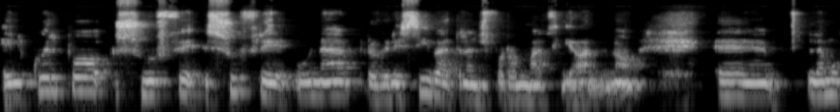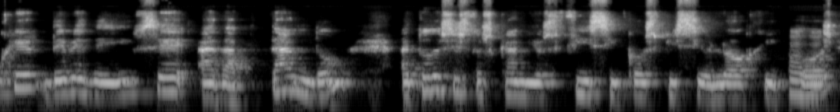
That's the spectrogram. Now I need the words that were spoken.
el cuerpo sufre, una progresiva transformación. ¿no? Eh, la mujer debe de irse adaptando a todos estos cambios físicos, fisiológicos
